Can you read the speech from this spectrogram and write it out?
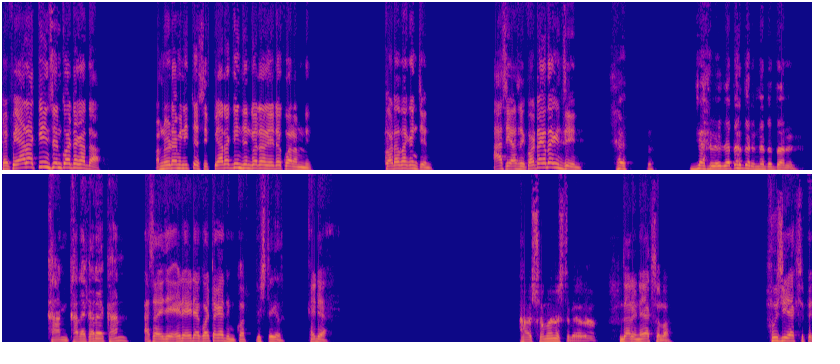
হ্যাঁ, পেয়ারা কিনছেন কয় টাকা দা? আপনি ওটা আমি নিতেছি পেয়ারা কিনছেন কয় টাকা? এটা কোন আপনি? কয় টাকা কিনছেন? আছে আছে কয় টাকা দা কিনছেন? যত করেন না তো ধরেন। খান খারা খারা খান। আচ্ছা এই যে এটা এটা কয় টাকা দিন? কর। বিশ টাকা। এটা হ্যাঁ সময় নষ্ট ধরেন একশো ল। খুশি একশোতে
